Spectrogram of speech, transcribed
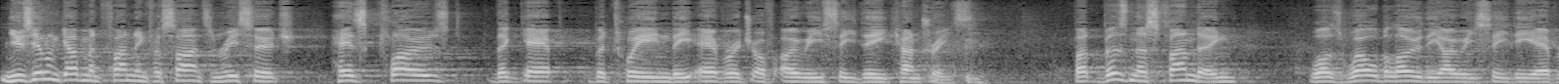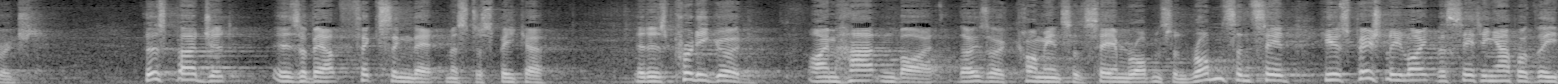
New Zealand government funding for science and research has closed the gap between the average of OECD countries. But business funding was well below the OECD average. This budget is about fixing that, Mr Speaker. It is pretty good. I'm heartened by it. Those are comments of Sam Robinson. Robinson said he especially liked the setting up of the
